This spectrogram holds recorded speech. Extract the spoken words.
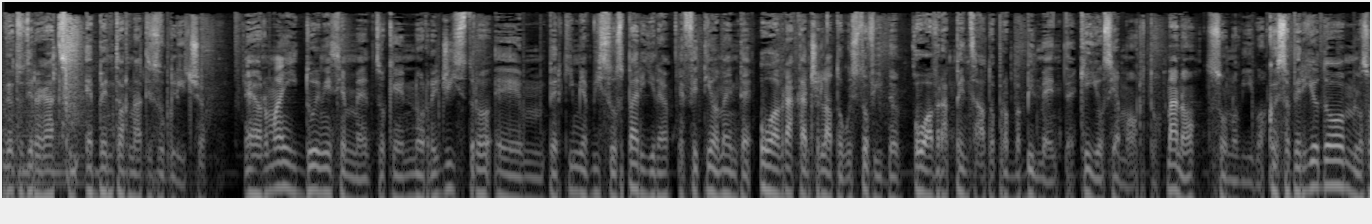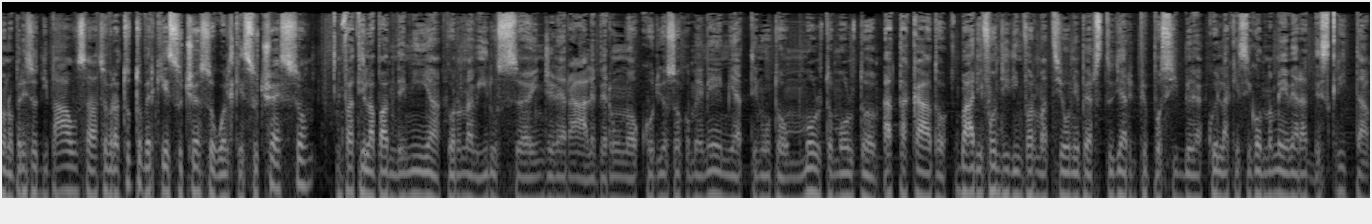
Salve a tutti ragazzi e bentornati su Glitch. È ormai due mesi e mezzo che non registro e mm, per chi mi ha visto sparire effettivamente o avrà cancellato questo feed o avrà pensato probabilmente che io sia morto. Ma no, sono vivo. Questo periodo me lo sono preso di pausa soprattutto perché è successo quel che è successo. Infatti la pandemia, coronavirus in generale, per uno curioso come me mi ha tenuto molto molto attaccato varie fonti di informazioni per studiare il più possibile quella che secondo me verrà descritta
